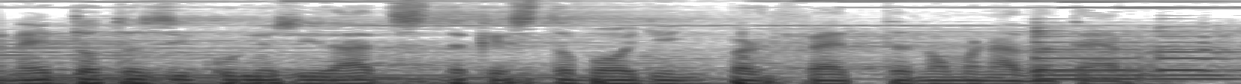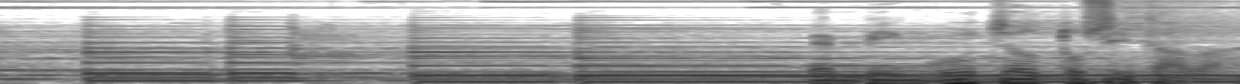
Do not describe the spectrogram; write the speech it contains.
Anècdotes i curiositats d'aquesta bolla imperfecta anomenada Terra. Benvinguts al Tucitala.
